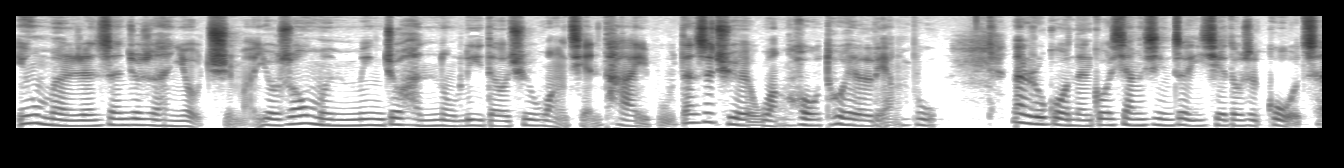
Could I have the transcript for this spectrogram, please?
因为我们人生就是很有趣嘛。有时候我们明明就很努力的去往前踏一步，但是却往后退了两步。那如果能够相信这一切都是过程，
